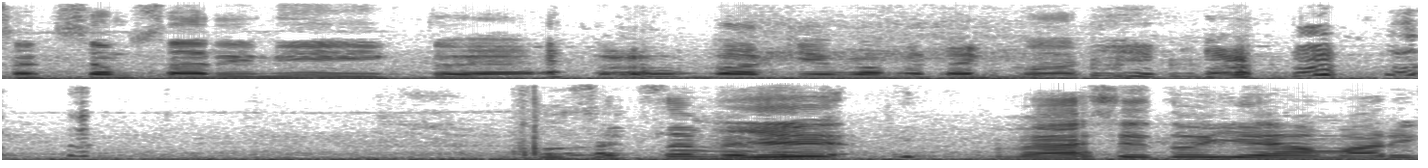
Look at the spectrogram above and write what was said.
सक्षम सारे नहीं एक तो है। बाकियों का पता नहीं तो सक्षम है ये वैसे तो ये हमारी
